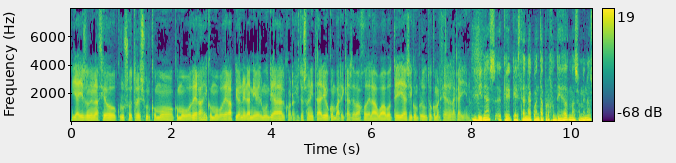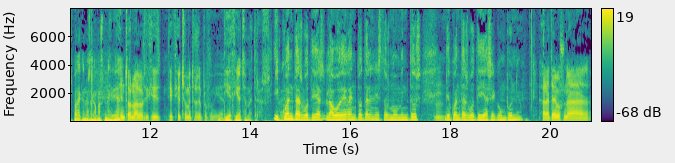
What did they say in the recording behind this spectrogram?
y ahí es donde nació Crusoe Tresur como, como bodega y como bodega pionera a nivel mundial, con registro sanitario, con barricas debajo del agua, botellas y con producto comercial en la calle. ¿Vinas que, están a cuánta profundidad más o menos para que nos hagamos una idea? En torno a los 18 metros de profundidad. 18 metros. ¿Y cuántas botellas, la bodega en total en estos momentos, mm. de cuántas botellas se compone? Ahora tenemos una,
